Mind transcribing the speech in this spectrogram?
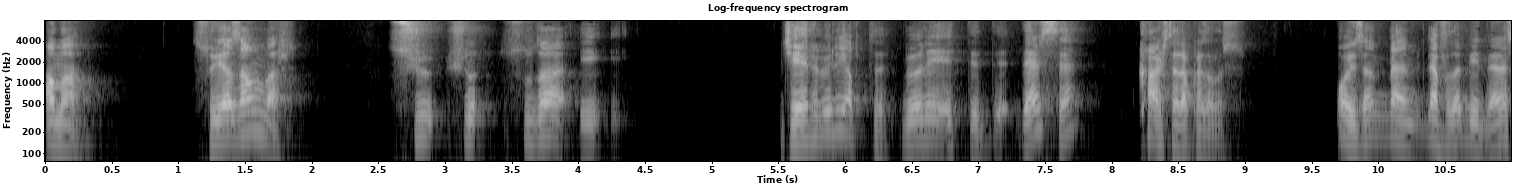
Ama suya zam var. Su, şu, suda e, CHP böyle yaptı, böyle etti de- derse karşı taraf kazanır. O yüzden ben lafı da birilerine söyleyeyim.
